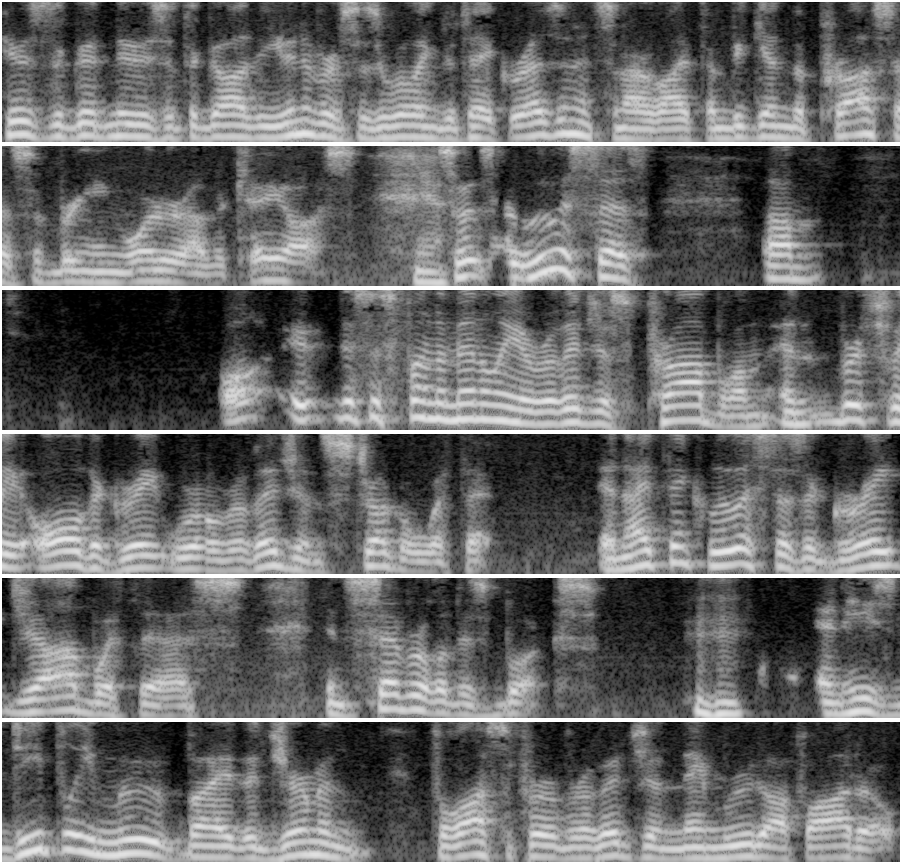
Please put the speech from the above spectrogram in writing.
here's the good news that the God of the universe is willing to take residence in our life and begin the process of bringing order out of the chaos. Yeah. So, so Lewis says, um, all, it, this is fundamentally a religious problem, and virtually all the great world religions struggle with it. And I think Lewis does a great job with this in several of his books. Mhm. And he's deeply moved by the German philosopher of religion named Rudolf Otto.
